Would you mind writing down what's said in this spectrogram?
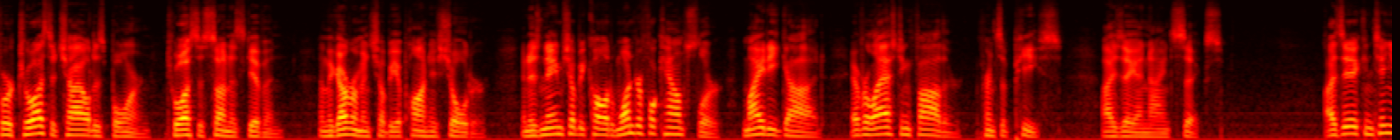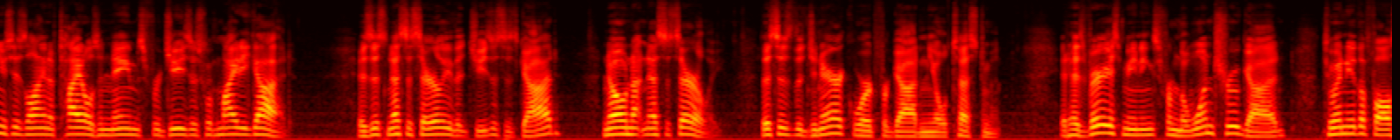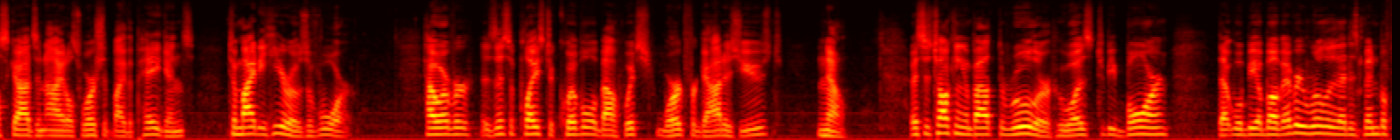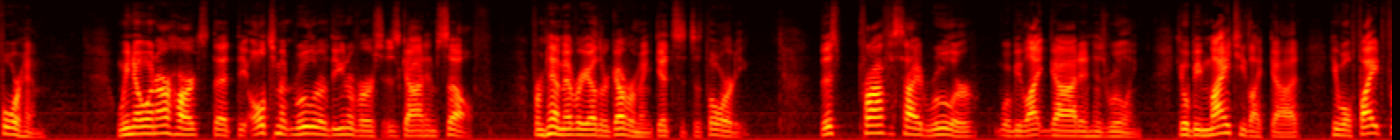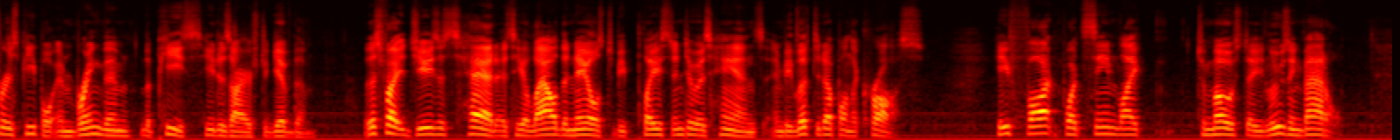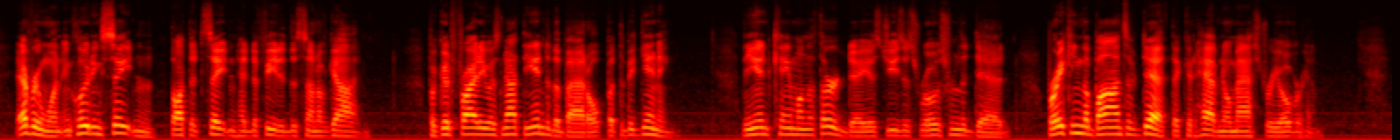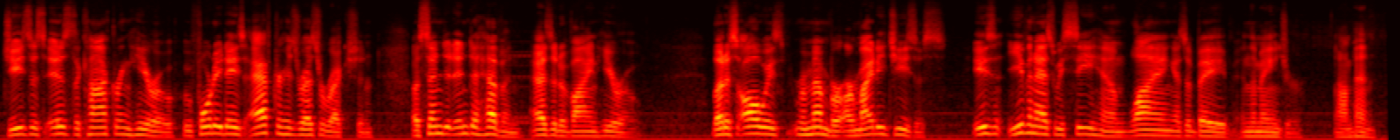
For to us a child is born, to us a son is given, and the government shall be upon his shoulder, and his name shall be called Wonderful Counselor, Mighty God, Everlasting Father, Prince of Peace. Isaiah 9 6. Isaiah continues his line of titles and names for Jesus with Mighty God. Is this necessarily that Jesus is God? No, not necessarily. This is the generic word for God in the Old Testament. It has various meanings from the one true God to any of the false gods and idols worshipped by the pagans to mighty heroes of war. However, is this a place to quibble about which word for God is used? No. This is talking about the ruler who was to be born that will be above every ruler that has been before him. We know in our hearts that the ultimate ruler of the universe is God Himself. From Him, every other government gets its authority. This prophesied ruler will be like God in His ruling. He will be mighty like God. He will fight for His people and bring them the peace He desires to give them. This fight Jesus had as he allowed the nails to be placed into his hands and be lifted up on the cross. He fought what seemed like to most a losing battle. Everyone, including Satan, thought that Satan had defeated the Son of God. But Good Friday was not the end of the battle, but the beginning. The end came on the third day as Jesus rose from the dead, breaking the bonds of death that could have no mastery over him. Jesus is the conquering hero who, forty days after his resurrection, ascended into heaven as a divine hero. Let us always remember our mighty Jesus, even as we see him lying as a babe in the manger. Amen.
